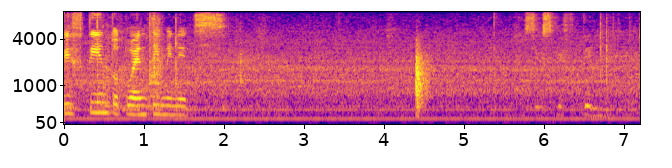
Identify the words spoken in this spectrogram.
15 to 20 minutes. 6.15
